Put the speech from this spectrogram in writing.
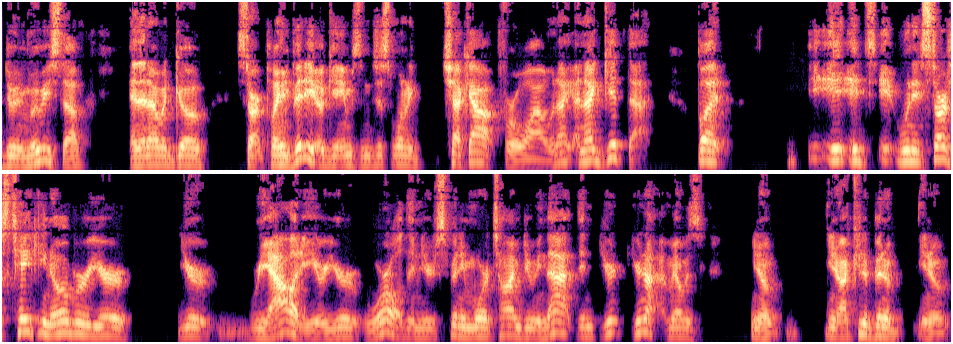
doing movie stuff. And then I would go start playing video games and just want to check out for a while. And I, and I get that, but it, it's, it, when it starts taking over your, your reality or your world and you're spending more time doing that, then you're, you're not, I mean, I was, you know, you know, I could have been a, you know,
